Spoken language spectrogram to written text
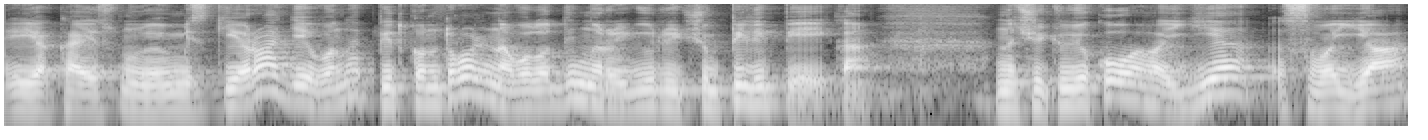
яка існує в міській раді, вона підконтрольна Володимиру Юрійовичу Піліпейка. Значить, у якого є своя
